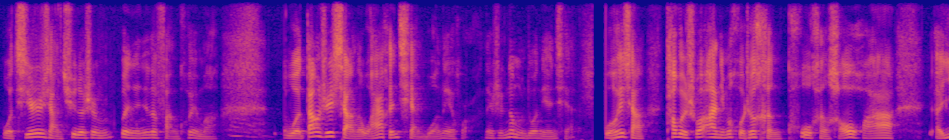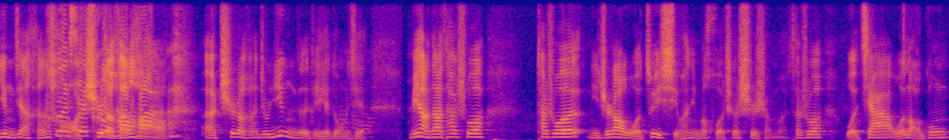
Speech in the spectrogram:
我其实想去的是问人家的反馈嘛。我当时想的我还很浅薄，那会儿那是那么多年前，我会想他会说啊，你们火车很酷，很豪华，呃，硬件很好，吃的很好，呃，吃的很就硬的这些东西。没想到他说。他说：“你知道我最喜欢你们火车是什么？”他说：“我家我老公，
